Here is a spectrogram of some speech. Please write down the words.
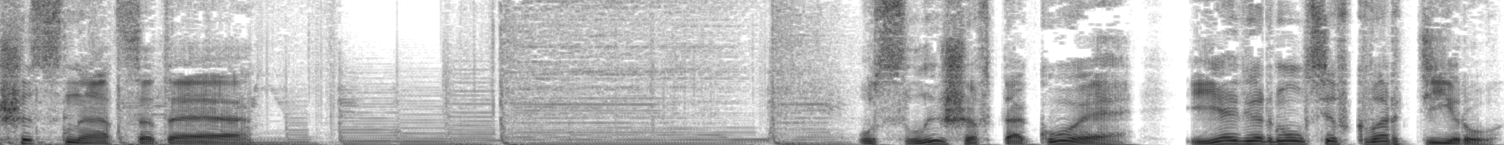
16 Услышав такое, я вернулся в квартиру,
